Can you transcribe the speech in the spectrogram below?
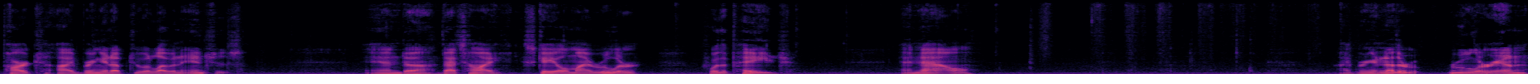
part I bring it up to 11 inches. And uh, that's how I scale my ruler for the page. And now I bring another ruler in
